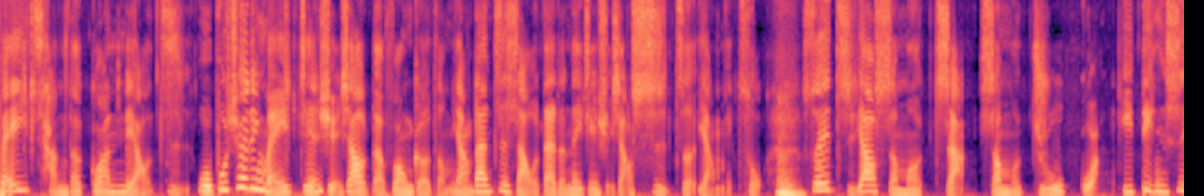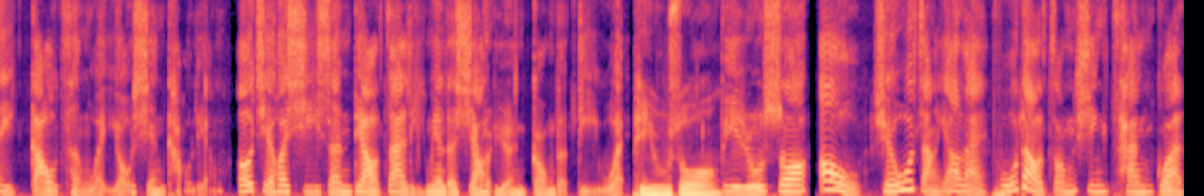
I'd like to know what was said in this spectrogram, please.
非常的官僚制，我不确定每一间学校的风格怎么样，但至少我待的那间学校是这样，没错。嗯所以只要什么长、什么主管，一定是以高层为优先考量，而且会牺牲掉在里面的小员工的地位。比如说，比如说，哦，学务长要来辅导中心参观，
